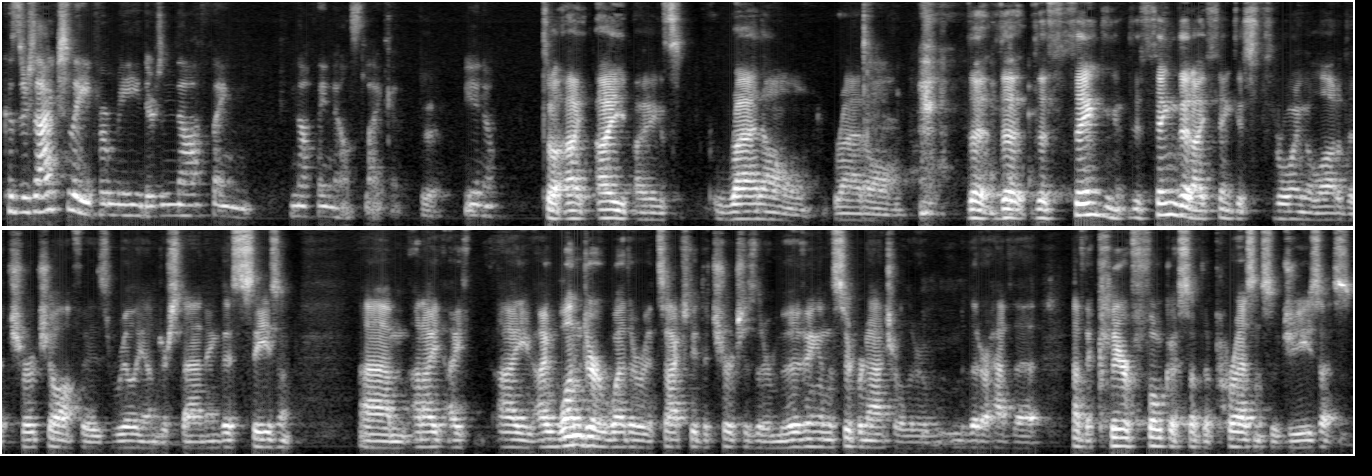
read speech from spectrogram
because there's actually for me there's nothing nothing else like it Yeah. you know So I, I, I think it's right on, right on. The, the, the thing, the thing that I think is throwing a lot of the church off is really understanding this season. Um, and I, I, I, I wonder whether it's actually the churches that are moving in the supernatural that are, that are have the, have the clear focus of the presence of Jesus,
